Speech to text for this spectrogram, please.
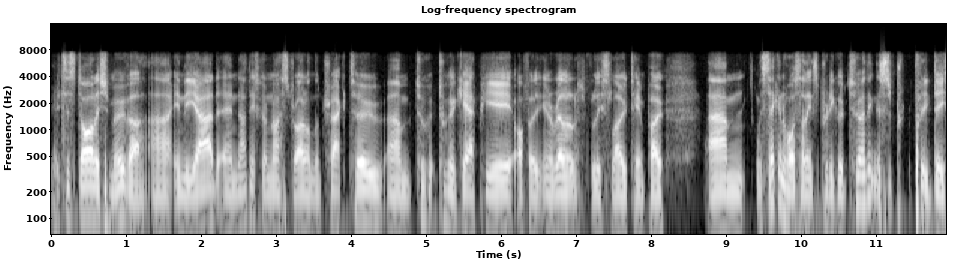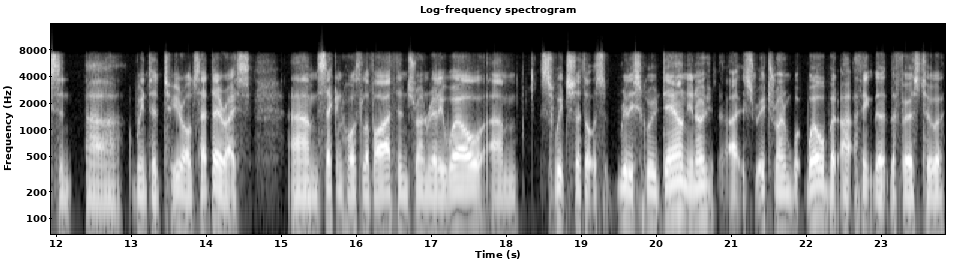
it's a stylish mover uh, in the yard, and I think it's got a nice stride on the track too. Um, took took a gap here off a you know relatively slow tempo. Um, the second horse I think is pretty good too. I think this is pr- pretty decent uh, winter two year old Saturday race. Um, second horse Leviathan's run really well. Um, switched I thought was really screwed down. You know, uh, it's it's run w- well, but I, I think the the first two are,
